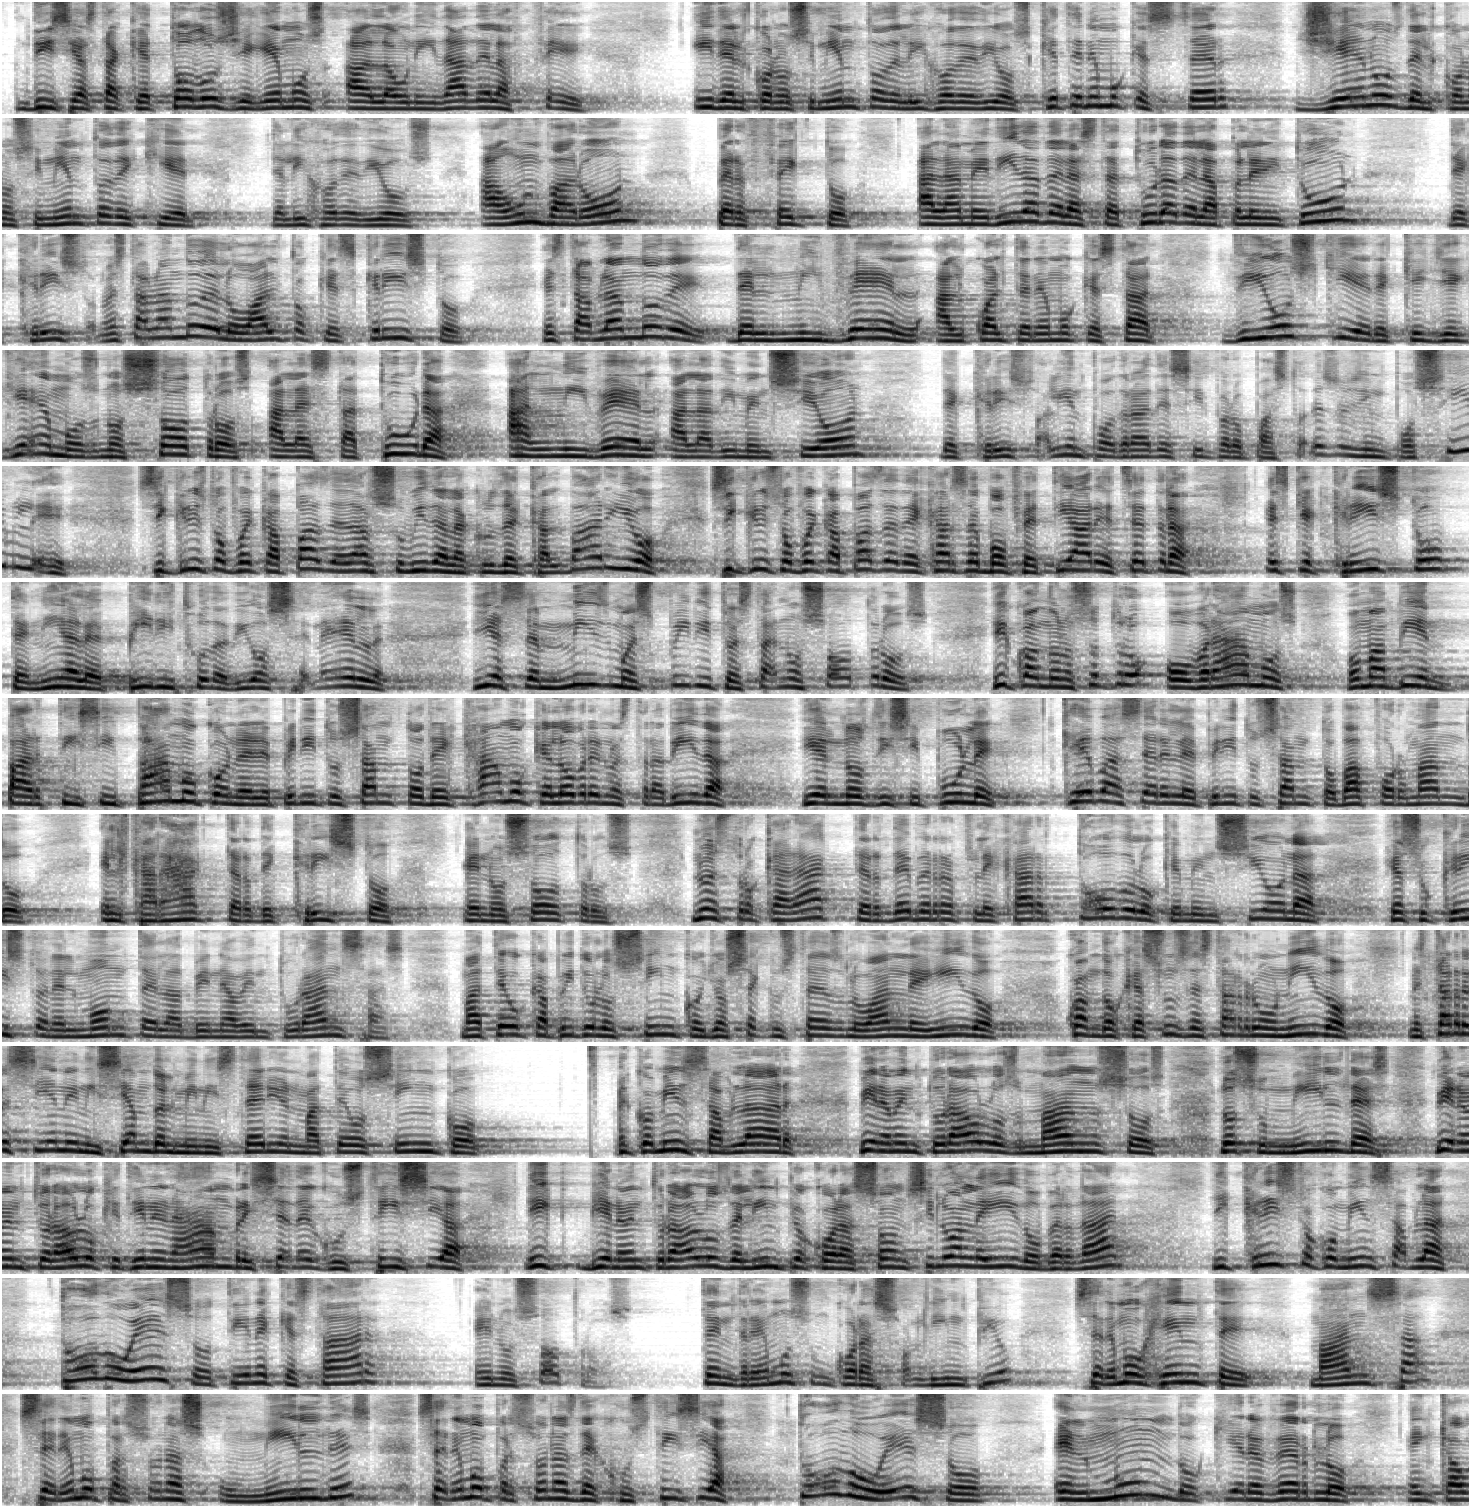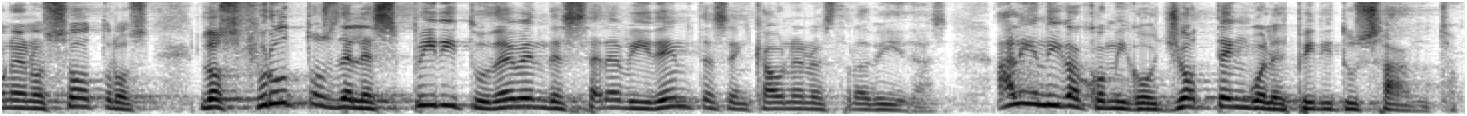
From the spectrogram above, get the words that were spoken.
Dice, hasta que todos lleguemos a la unidad de la fe y del conocimiento del Hijo de Dios. ¿Qué tenemos que ser llenos del conocimiento de quién? Del Hijo de Dios. A un varón perfecto, a la medida de la estatura de la plenitud de Cristo. No está hablando de lo alto que es Cristo. Está hablando de, del nivel al cual tenemos que estar. Dios quiere que lleguemos nosotros a la estatura, al nivel, a la dimensión de Cristo. Alguien podrá decir, pero pastor, eso es imposible. Si Cristo fue capaz de dar su vida en la cruz del Calvario, si Cristo fue capaz de dejarse bofetear, etcétera, es que Cristo tenía el Espíritu de Dios en él. Y ese mismo Espíritu está en nosotros. Y cuando nosotros obramos, o más bien participamos con el Espíritu Santo, dejamos que Él obre nuestra vida y Él nos disipule, ¿qué va a hacer el Espíritu Santo? Va formando el carácter de Cristo en nosotros. Nuestro carácter debe reflejar todo lo que menciona Jesucristo en el monte de las bienaventuranzas. Mateo capítulo 5, yo sé que ustedes lo han leído, cuando Jesús está reunido, está recién iniciando el ministerio en Mateo 5. Y comienza a hablar, bienaventurados los mansos, los humildes, bienaventurados los que tienen hambre y sed de justicia, y bienaventurados los de limpio corazón. Si lo han leído, ¿verdad? Y Cristo comienza a hablar. Todo eso tiene que estar en nosotros. Tendremos un corazón limpio, seremos gente mansa, seremos personas humildes, seremos personas de justicia. Todo eso el mundo quiere verlo en cada uno de nosotros. Los frutos del Espíritu deben de ser evidentes en cada una de nuestras vidas. Alguien diga conmigo, yo tengo el Espíritu Santo.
